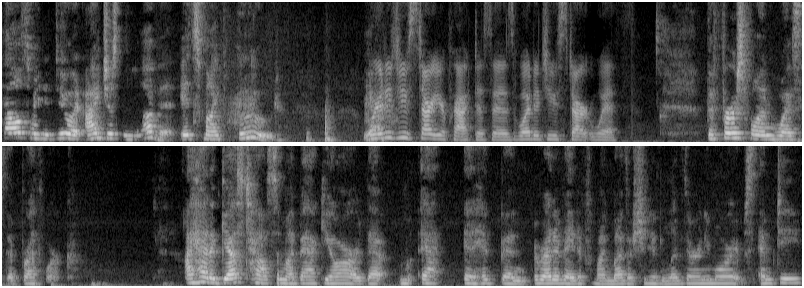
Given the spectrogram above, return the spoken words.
tells me to do it. I just love it. It's my food. Where did you start your practices? What did you start with? The first one was the breath work. I had a guest house in my backyard that it had been renovated for my mother. She didn't live there anymore. It was empty.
